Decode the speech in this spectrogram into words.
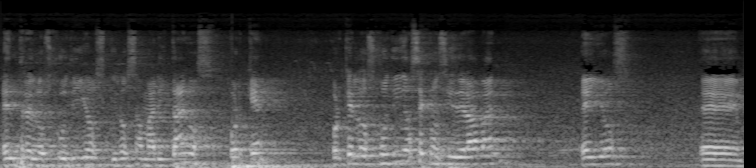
entre los judíos y los samaritanos. ¿Por qué? Porque los judíos se consideraban ellos, eh,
